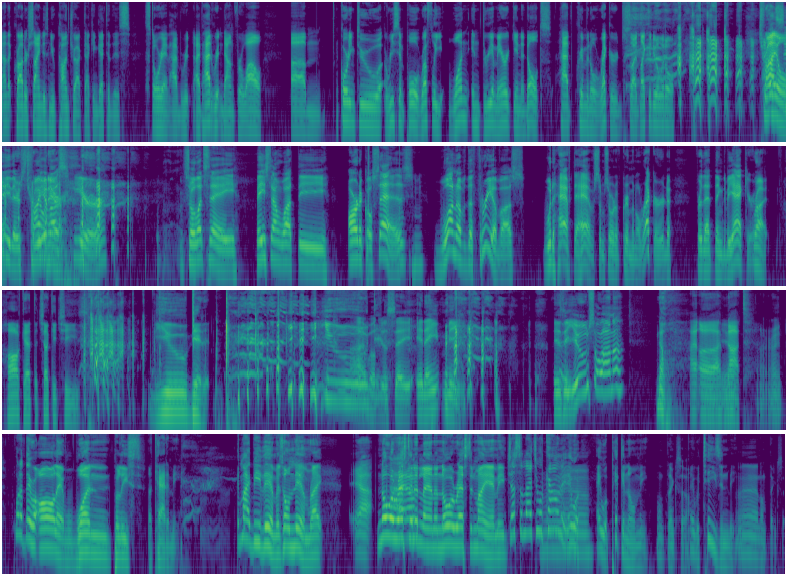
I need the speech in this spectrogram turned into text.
Now that Crowder signed his new contract, I can get to this story I've had writ- I've had written down for a while. Um, according to a recent poll, roughly one in three American adults have criminal records. So I'd like to do a little trial. Let's see, there's trial three of error. us here. so let's say, based on what the article says, Mm-hmm. one of the three of us would have to have some sort of criminal record for that thing to be accurate. Right. Hawk at the Chuck E. Cheese. you did it. you. I will did just say it ain't me. Is it you, Solana? No, I uh, I've Yeah. not. All right. What if they were all at one police academy? it might be them. It's on them, right? Yeah. No arrest in Atlanta, no arrest in Miami. Just Alachua County. They were Mm. they were picking on me. I don't think so. They were teasing me. I don't think so.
